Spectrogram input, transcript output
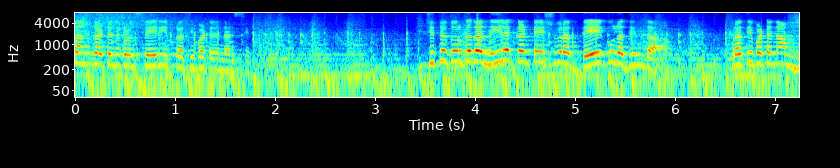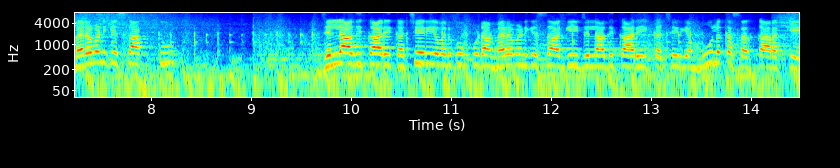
ಸಂಘಟನೆಗಳು ಸೇರಿ ಪ್ರತಿಭಟನೆ ನಡೆಸಿವೆ. ಚಿತ್ರದುರ್ಗದ ನೀಲಕಂಠೇಶ್ವರ ದೇಗುಲದಿಂದ ಪ್ರತಿಭಟನಾ ಮೆರವಣಿಗೆ ಸಾಕ್ತು. ಜಿಲ್ಲಾಧಿಕಾರಿ ಕಚೇರಿಯವರೆಗೂ ಕೂಡ ಮೆರವಣಿಗೆ ಸಾಗಿ ಜಿಲ್ಲಾಧಿಕಾರಿ ಕಚೇರಿಯ ಮೂಲಕ ಸರ್ಕಾರಕ್ಕೆ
